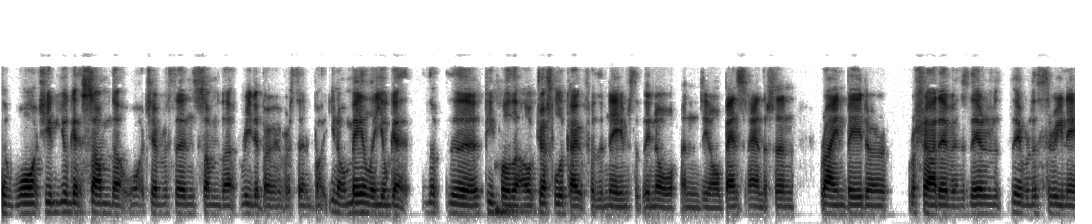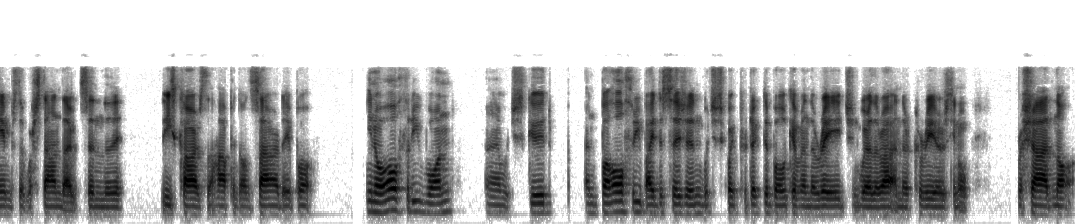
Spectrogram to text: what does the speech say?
the watch, you, you'll get some that watch everything, some that read about everything, but, you know, mainly you'll get the, the people that'll just look out for the names that they know. And, you know, Benson Henderson, Ryan Bader, Rashad Evans, they're, they were the three names that were standouts in the these cards that happened on Saturday. But you know, all three won, uh, which is good. and but all three by decision, which is quite predictable given their age and where they're at in their careers. You know, Rashad not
